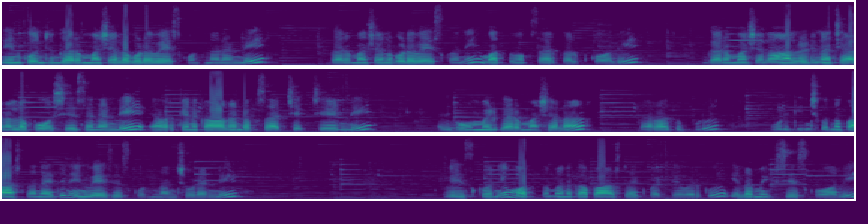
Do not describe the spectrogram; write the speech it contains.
నేను కొంచెం గరం మసాలా కూడా వేసుకుంటున్నానండి. గరం మసాలా కూడా వేసుకొని మొత్తం ఒకసారి కలుపుకోవాలి. గరం మసాలా ఆల్రెడీ నా ఛానల్లో పోస్ట్ చేశానండి. ఎవరికైనా కావాలంటే ఒకసారి చెక్ చేయండి. అది హోమ్ మేడ్ గరం మసాలా. తర్వాత ఇప్పుడు ఉడికించుకున్న పాస్తాను అయితే నేను వేసేసుకుంటున్నాను చూడండి. వేసుకొని మొత్తం మనకు ఆ పాస్తాకి పట్టే వరకు ఇలా మిక్స్ చేసుకోవాలి.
